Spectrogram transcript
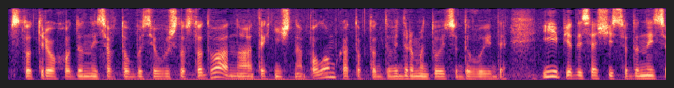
103 одиниць автобусів вийшло 102 на технічна поломка, тобто відремонтується до вийде, і 56 одиниць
